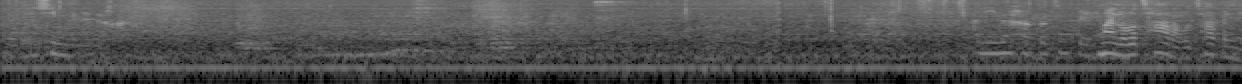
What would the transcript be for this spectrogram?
เดี๋ยวจะชิมกันเลยนะคะ อั นนี้นะคะ ก็จะเป็น ไม่แล้วรสชาติอะรสชาติเป็นไง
